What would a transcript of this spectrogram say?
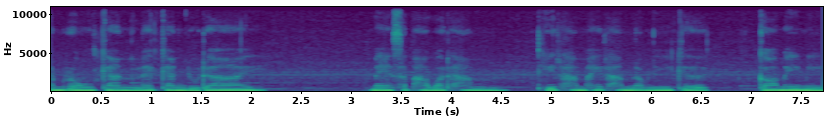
ดำรงกันและกันอยู่ได้ แม้สภาวะธรรมที่ทำให้ธรรมเหล่านี้เกิดก็ไม่มี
